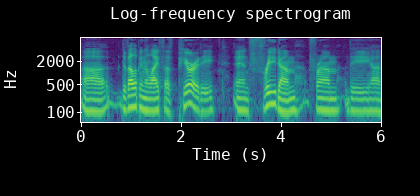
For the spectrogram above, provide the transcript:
uh, developing a life of purity and freedom from the uh,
